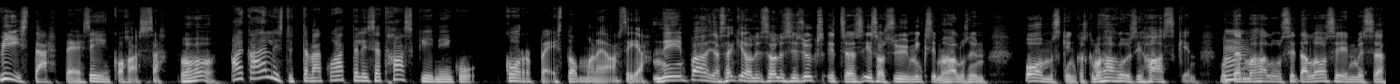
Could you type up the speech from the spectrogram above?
Viisi tähteä siinä kohdassa. Oho. Aika ällistyttävää, kun ajattelisi, että haskii niinku korpeis tommonen asia. Niinpä, ja sekin oli, se oli siis yksi itse asiassa iso syy, miksi mä halusin Pomskin, koska mä haluaisin Haskin. Mutta mm. en mä halua sitä Losin, missä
